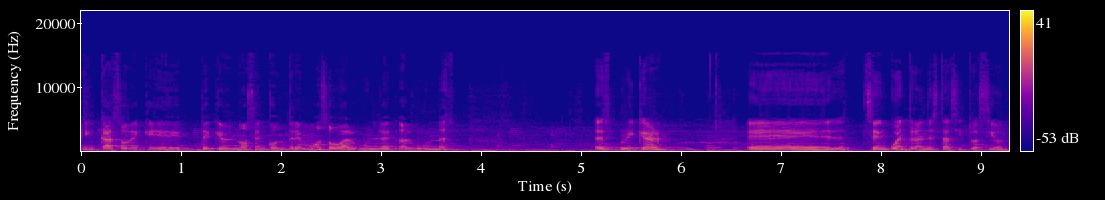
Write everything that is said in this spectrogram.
en caso de que, de que nos encontremos o algún, algún speaker eh, se encuentra en esta situación.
